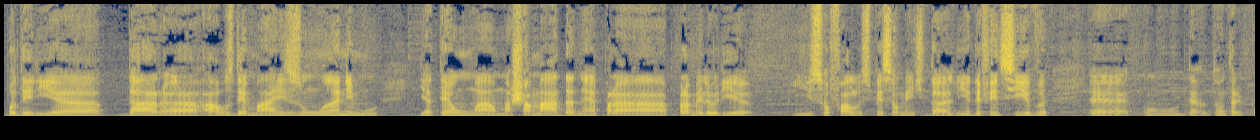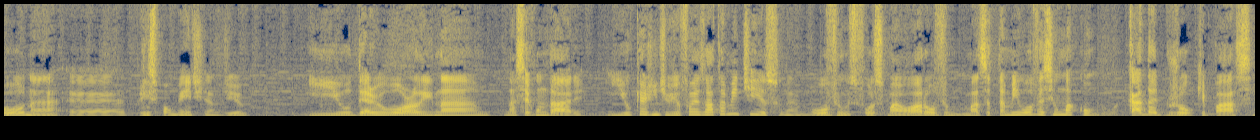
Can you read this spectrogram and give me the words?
poderia dar uh, aos demais um ânimo e até uma, uma chamada né, para melhoria. e isso eu falo especialmente da linha defensiva, é, com o Dante Paul, né, é, principalmente, não digo, e o Daryl Worley na, na secundária. E o que a gente viu foi exatamente isso, né? Houve um esforço maior, houve, mas também houve assim uma cada jogo que passa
